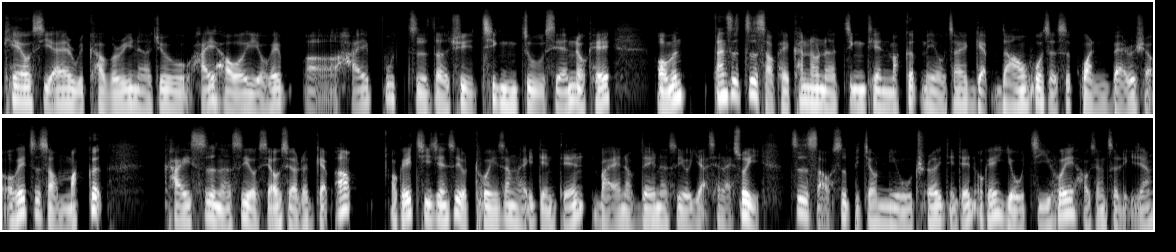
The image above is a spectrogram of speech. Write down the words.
KLCI recovery 呢就还好而已，OK，呃，还不值得去庆祝先，OK，我们但是至少可以看到呢，今天 market 没有在 gap down 或者是关 bearish，OK，至少 market 开市呢是有小小的 gap up。OK，期间是有推上来一点点，by end of day 呢是有压下来，所以至少是比较 neutral 一点点。OK，有机会，好像这里这样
